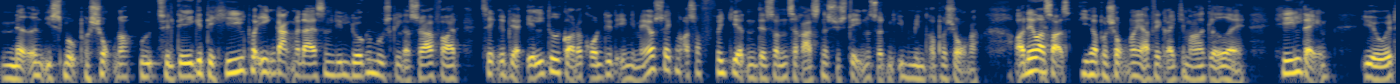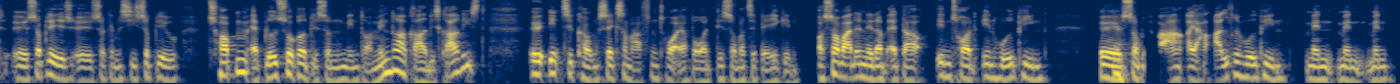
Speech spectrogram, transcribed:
maden i små portioner ud til. Det er ikke det hele på én gang, men der er sådan en lille lukkemuskel, der sørger for, at tingene bliver ældet godt og grundigt ind i mavesækken, og så frigiver den det sådan til resten af systemet, sådan i mindre portioner. Og det var så altså de her portioner, jeg fik rigtig meget glæde af hele dagen i øvrigt. Øh, så blev, øh, så kan man sige, så blev toppen af blodsukkeret blev sådan mindre og mindre, gradvist gradvist, øh, indtil klokken 6 om aftenen, tror jeg, hvor det så var tilbage igen. Og så var det netop, at der indtrådte en hovedpine, øh, ja. som var, og jeg har aldrig hovedpine, men, men, men,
